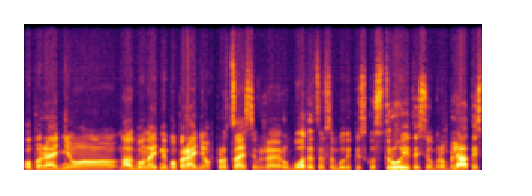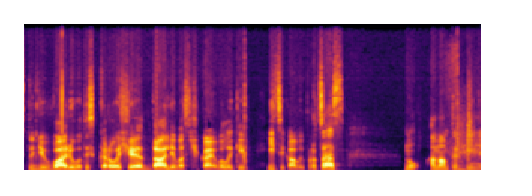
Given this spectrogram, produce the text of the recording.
Попередньо, або навіть не попередньо, а в процесі вже роботи це все буде піскоструїтись, оброблятись, тоді вварюватись. Коротше, далі вас чекає великий і цікавий процес. Ну, а нам терпіння.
